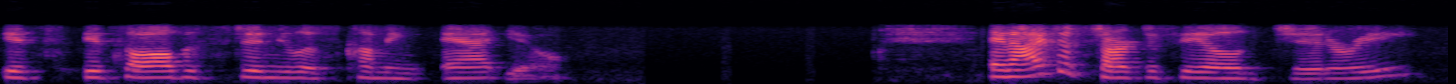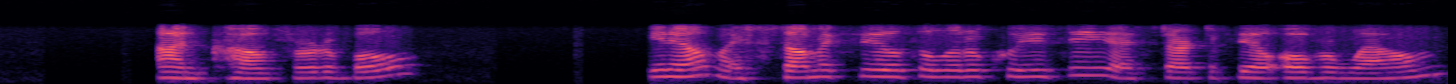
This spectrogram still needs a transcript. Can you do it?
it's it's all the stimulus coming at you. And I just start to feel jittery, uncomfortable, you know, my stomach feels a little queasy. I start to feel overwhelmed.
